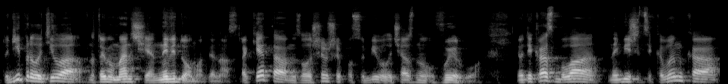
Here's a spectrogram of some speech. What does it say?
Тоді прилетіла на той момент ще невідома для нас ракета, залишивши по собі величезну вирву. І от якраз була найбільша цікавинка,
